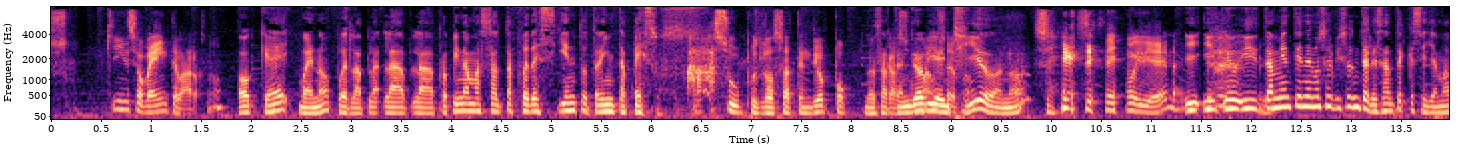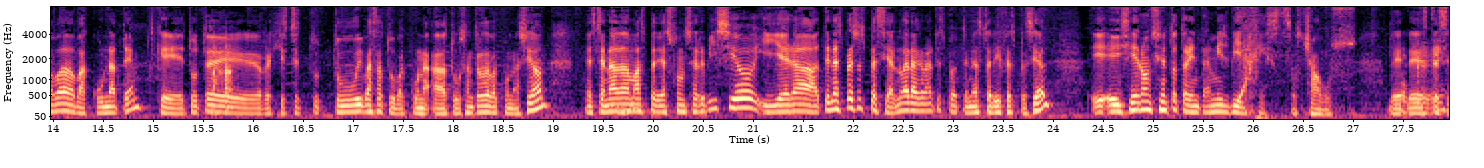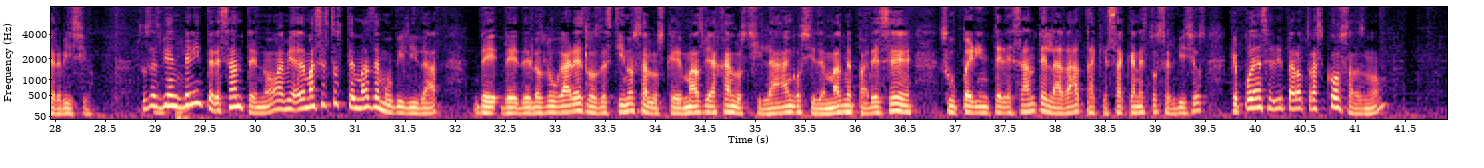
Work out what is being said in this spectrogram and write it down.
15 o 20 varos, ¿no? Ok, bueno, pues la, la, propina más alta fue de 130 pesos. Ah, su, pues los atendió poco. Los atendió bien chido, ¿no? Sí, sí, sí, muy bien. Y, y, también tienen un servicio interesante que se llamaba Vacúnate, que tú te registraste, tú, ibas a tu vacuna, a tu centro de vacunación, este nada más pedías un servicio y era, tenías precio especial, no era gratis, pero tenías tarifa especial. E, e hicieron 130 mil viajes los chavos de, de este servicio. Entonces, bien, bien interesante, ¿no? Además, estos temas de movilidad, de, de, de los lugares, los destinos a los que más viajan los chilangos y demás, me parece súper interesante la data que sacan estos servicios, que pueden servir para otras cosas, ¿no?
